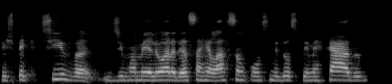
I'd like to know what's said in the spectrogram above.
perspectiva de uma melhora dessa relação consumidor-supermercado?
